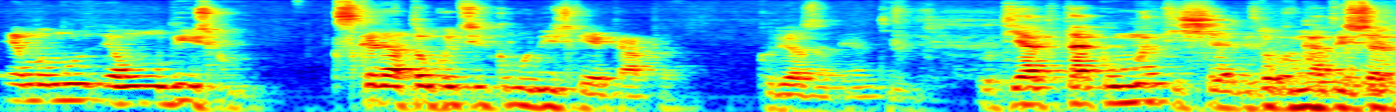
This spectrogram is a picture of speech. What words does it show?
É, uma, é um disco que, se calhar, tão conhecido como o disco é a capa, curiosamente. O Tiago está com uma t-shirt. estou com uma t-shirt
